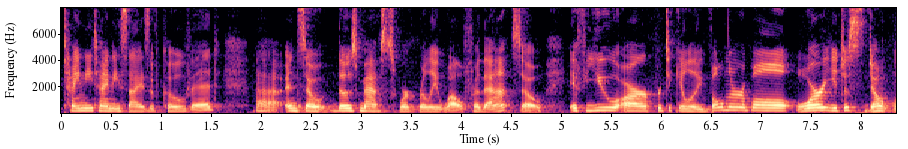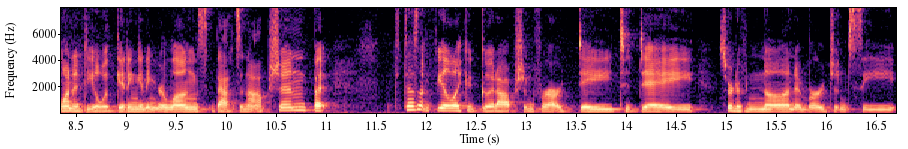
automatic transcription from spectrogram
tiny, tiny size of COVID. Uh, and so those masks work really well for that. So if you are particularly vulnerable or you just don't want to deal with getting it in your lungs, that's an option. But it doesn't feel like a good option for our day to day sort of non emergency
